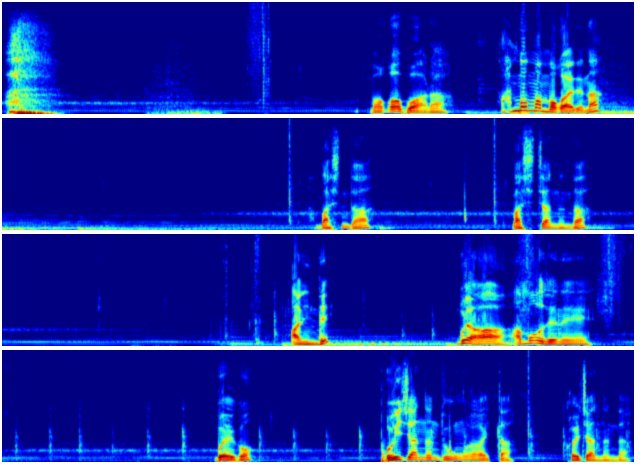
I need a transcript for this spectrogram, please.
하... 먹어보아라 아, 한 번만 먹어야 되나? 마신다 마시지 않는다 아닌데? 뭐야 안 먹어도 되네 뭐야 이거? 보이지 않는 누군가가 있다 걸지 않는다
